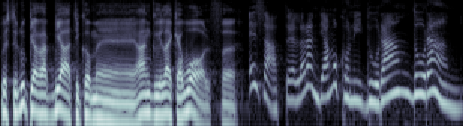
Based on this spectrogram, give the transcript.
Questi lupi arrabbiati come Angry Like a Wolf. Esatto, e allora andiamo con i Duran Duran.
